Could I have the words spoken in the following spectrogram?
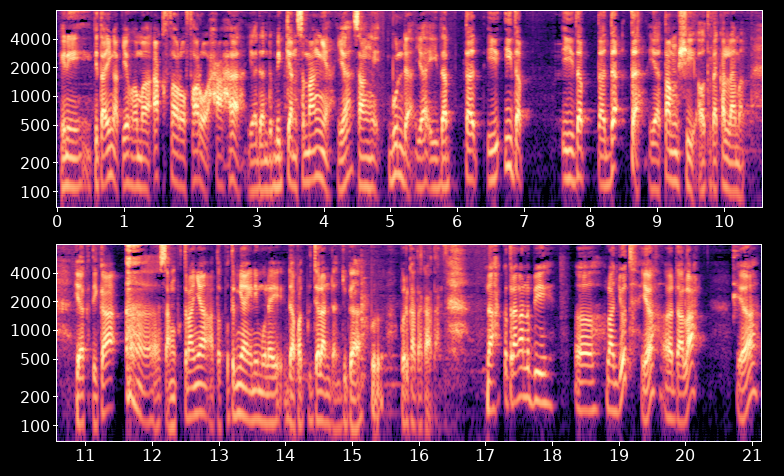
Ini kita ingat ya bahwa aktsara farahaha ya dan demikian senangnya ya sang bunda ya idab idab idab tadakta ya tamshi atau tatakallama ya ketika sang putranya atau putrinya ini mulai dapat berjalan dan juga ber, berkata-kata. Nah, keterangan lebih uh, lanjut ya adalah ya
